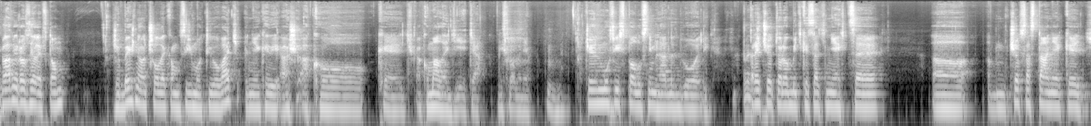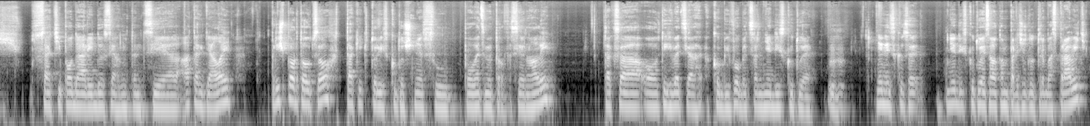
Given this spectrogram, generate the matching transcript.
Hlavný rozdiel je v tom, že bežného človeka musíš motivovať niekedy až ako, keď, ako malé dieťa vyslovene. Mm. Čiže musíš spolu s ním hľadať dôvody. Prečo? Prečo to robiť, keď sa ti nechce, čo sa stane, keď sa ti podarí dosiahnuť ten cieľ a tak ďalej. Pri športovcoch, takí, ktorí skutočne sú povedzme profesionáli, tak sa o tých veciach akoby vôbec sa nediskutuje. Mm-hmm. Nediskutuje, nediskutuje sa o tom, prečo to treba spraviť.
